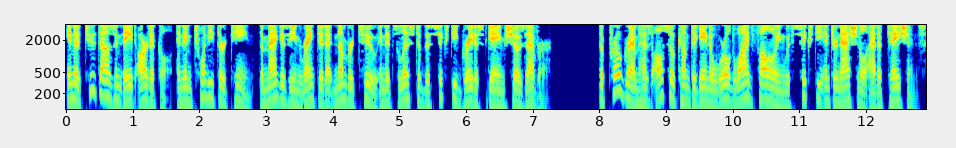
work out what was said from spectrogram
in a 2008 article, and in 2013, the magazine ranked it at number 2 in its list of the 60 greatest game shows ever. The program has also come to gain a worldwide following with 60 international adaptations.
